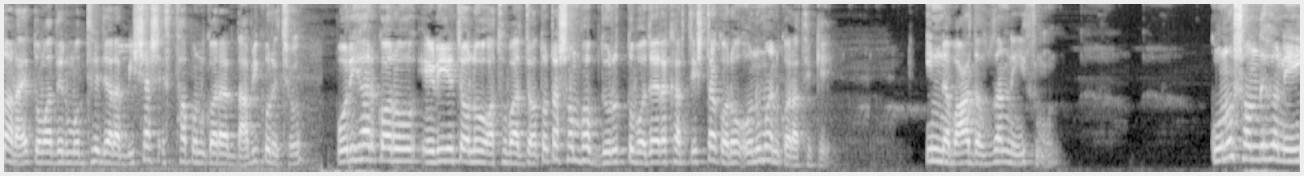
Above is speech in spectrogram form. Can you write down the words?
দাঁড়ায়, তোমাদের মধ্যে যারা বিশ্বাস স্থাপন করার দাবি করেছ, পরিহার করো, এড়িয়ে চলো, অথবা যতটা সম্ভব দূরত্ব বজায় রাখার চেষ্টা করো, অনুমান করা থেকে। ইন্না বাদ আফজান্নি ইসমুন। কোনো সন্দেহ নেই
